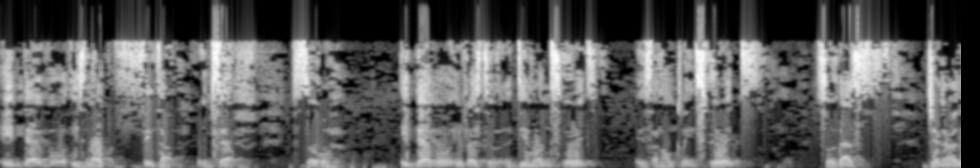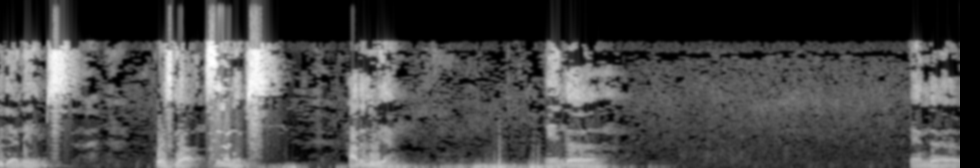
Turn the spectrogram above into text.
a devil is not Satan himself. So, a devil refers to a demon spirit is an unclean spirit. So that's generally their names. Praise God. Synonyms. Hallelujah. And, uh, and, uh,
